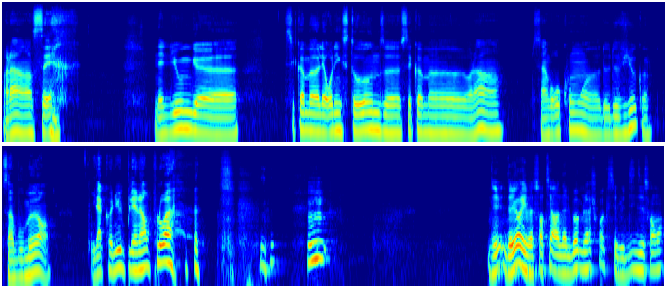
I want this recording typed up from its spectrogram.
voilà, hein, c'est. Neil Young, euh, c'est comme euh, les Rolling Stones, c'est comme. voilà, hein. c'est un gros con de, de, vieux, quoi. C'est un boomer. Il a connu le plein emploi. D'ailleurs, il va sortir un album là, je crois que c'est le 10 décembre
